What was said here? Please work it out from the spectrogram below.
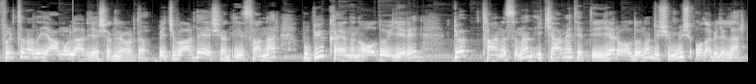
fırtınalı yağmurlar yaşanıyordu ve civarda yaşayan insanlar bu büyük kayanın olduğu yerin gök tanrısının ikamet ettiği yer olduğunu düşünmüş olabilirler.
